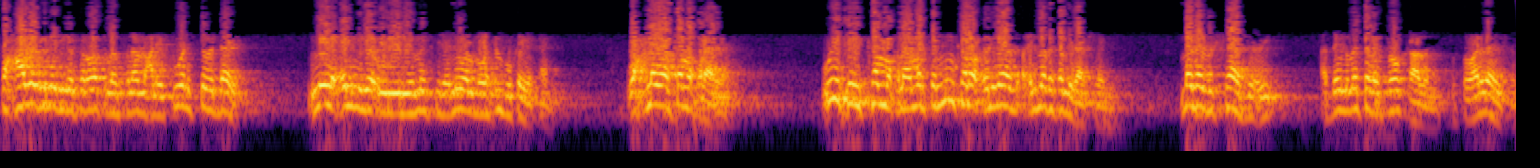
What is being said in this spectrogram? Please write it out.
Saxaabadii nabiga salawatullhi wasalaamu caleyh kuwan iska wadaayo nin cilmiga ururiye ma jira nin walba waxunbuu ka yaqaana waxna waa ka maqnaaya wixii ka maqnaa marka nin kaleo culimada ka mid ah madhab shaafici haddaynu masalan soo qaadano soomaalida haysato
